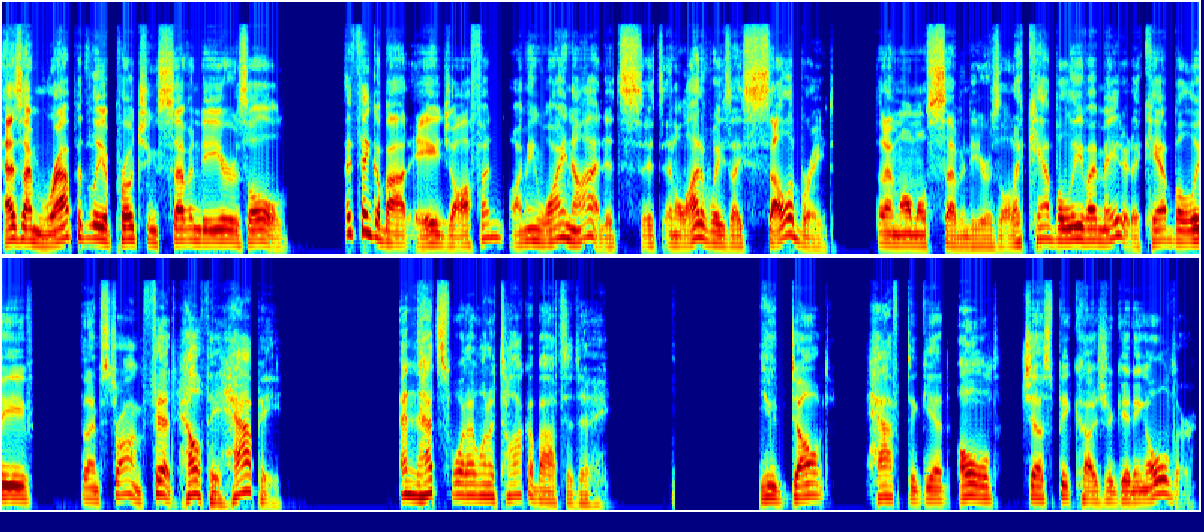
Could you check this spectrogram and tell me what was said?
As I'm rapidly approaching 70 years old, I think about age often. I mean, why not? It's it's in a lot of ways I celebrate that I'm almost 70 years old. I can't believe I made it. I can't believe that I'm strong, fit, healthy, happy. And that's what I want to talk about today. You don't have to get old just because you're getting older.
